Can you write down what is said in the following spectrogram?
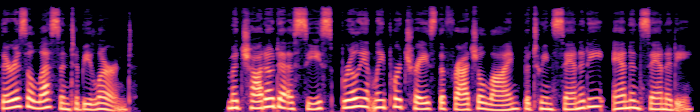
there is a lesson to be learned. Machado de Assis brilliantly portrays the fragile line between sanity and insanity,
